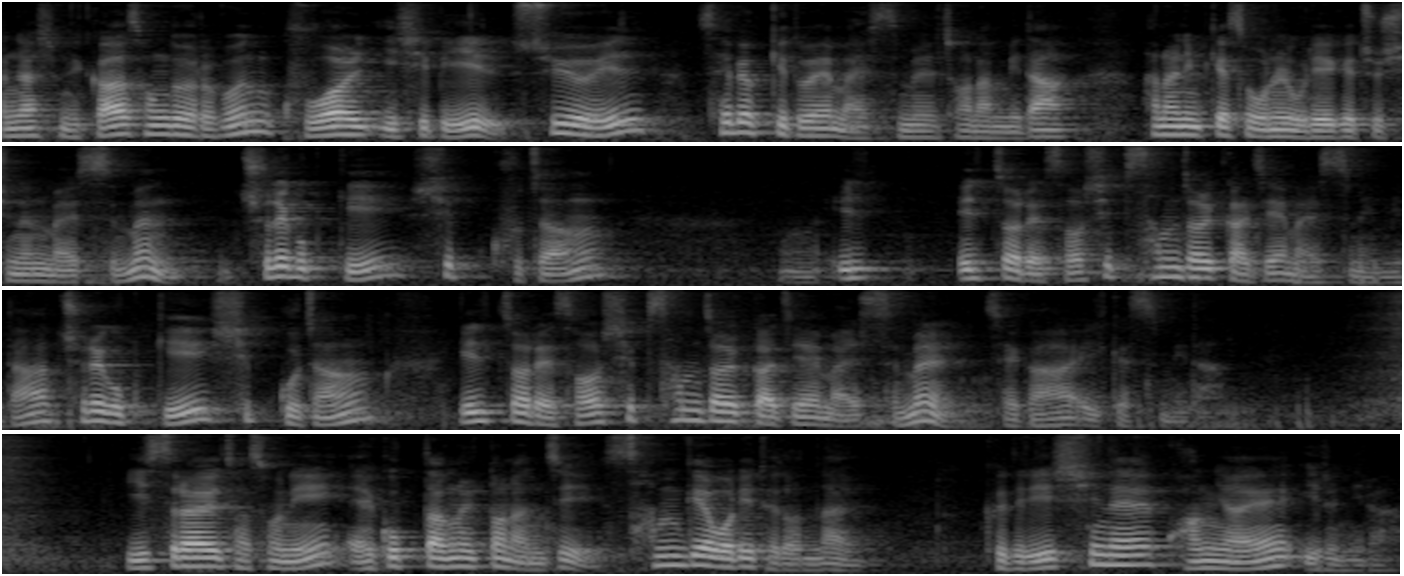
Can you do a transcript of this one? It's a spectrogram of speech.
안녕하십니까 성도 여러분 9월 22일 수요일 새벽 기도의 말씀을 전합니다. 하나님께서 오늘 우리에게 주시는 말씀은 출애굽기 19장 1, 1절에서 13절까지의 말씀입니다. 출애굽기 19장 1절에서 13절까지의 말씀을 제가 읽겠습니다. 이스라엘 자손이 애굽 땅을 떠난 지 3개월이 되던 날 그들이 신의 광야에 이르니라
